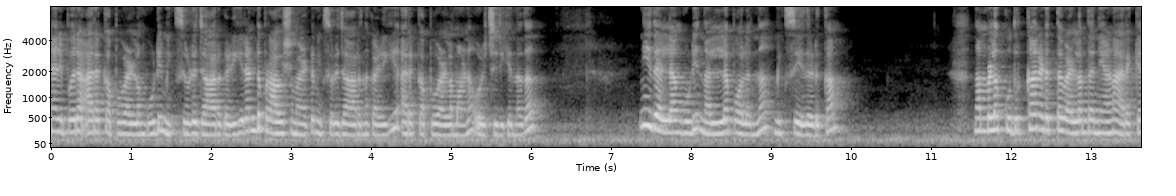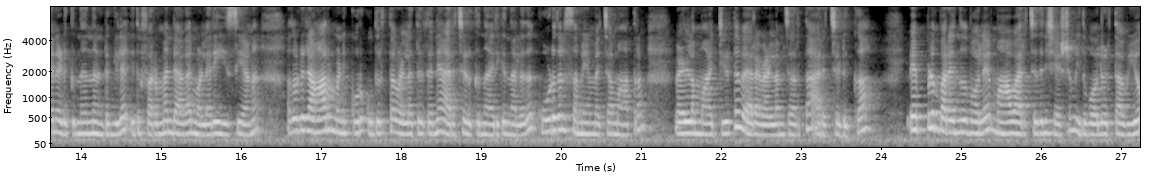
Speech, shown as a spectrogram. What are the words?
ഞാനിപ്പോൾ ഒരു അര കപ്പ് വെള്ളം കൂടി മിക്സിയുടെ ജാർ കഴുകി രണ്ട് പ്രാവശ്യമായിട്ട് മിക്സിയുടെ ജാറിൽ നിന്ന് കഴുകി അര കപ്പ് വെള്ളമാണ് ഒഴിച്ചിരിക്കുന്നത്. ഇനി ഇതെല്ലാം കൂടി നല്ല പോലെ ഒന്ന് മിക്സ് ചെയ്തെടുക്കാം. നമ്മൾ കുതിർക്കാനെടുത്ത വെള്ളം തന്നെയാണ് അരയ്ക്കാൻ എടുക്കുന്നതെന്നുണ്ടെങ്കിൽ ഇത് ഫെർമെന്റ് ആകാൻ വളരെ ഈസിയാണ് അതുകൊണ്ട് ഒരു ആറ് മണിക്കൂർ കുതിർത്ത വെള്ളത്തിൽ തന്നെ അരച്ചെടുക്കുന്നതായിരിക്കും നല്ലത്. കൂടുതൽ സമയം വെച്ചാൽ മാത്രം വെള്ളം മാറ്റിയിട്ട് വേറെ വെള്ളം ചേർത്ത് അരച്ചെടുക്കുക. എപ്പോഴും പറയുന്നത് പോലെ മാവ് അരച്ചതിന് ശേഷം ഇതുപോലെ ഒരു തവിയോ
